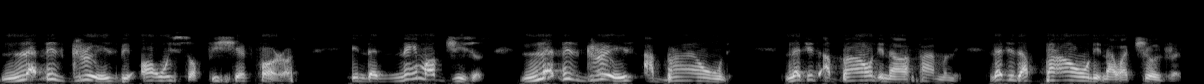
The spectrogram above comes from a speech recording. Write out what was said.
Let this grace be always sufficient for us. In the name of Jesus, let this grace abound. Let it abound in our family. Let it abound in our children.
